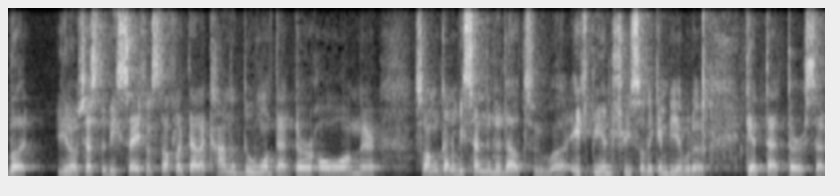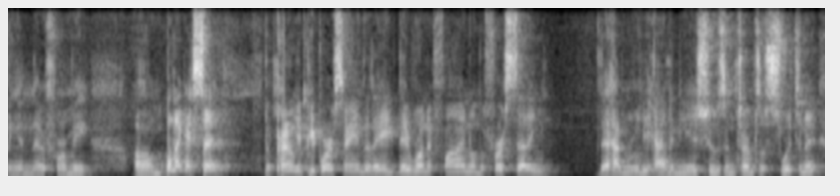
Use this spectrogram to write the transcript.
but you know, just to be safe and stuff like that, I kind of do want that third hole on there. So I'm going to be sending it out to uh, HB Industries so they can be able to get that third setting in there for me. Um, but like I said, apparently people are saying that they, they run it fine on the first setting. They haven't really had any issues in terms of switching it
